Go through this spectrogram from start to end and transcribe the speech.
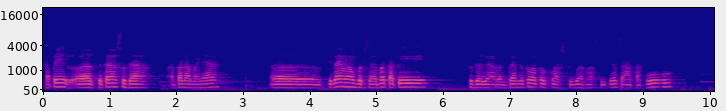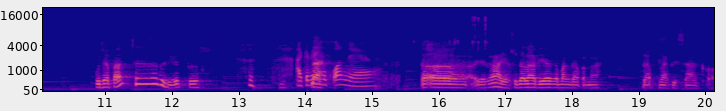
Tapi eh, kita sudah apa namanya? eh, kita memang bersahabat tapi sudah gak renggang itu waktu kelas 2, kelas 3 saat aku punya pacar gitu. Akhirnya Nah. move on ya. Ya ah, ya sudahlah dia memang nggak pernah nggak pernah bisa kok.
